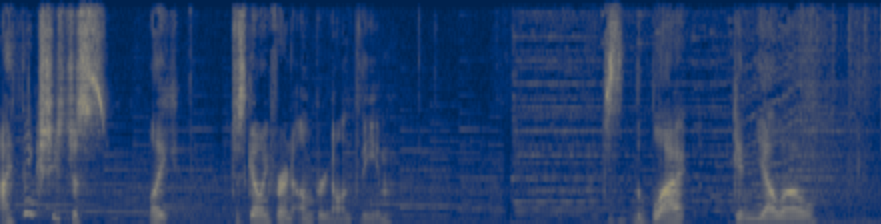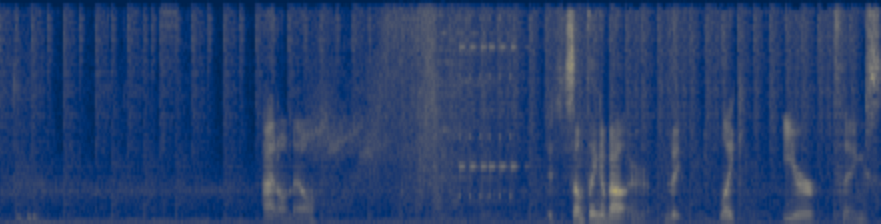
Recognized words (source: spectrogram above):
I think she's just, like, just going for an Umbreon theme. Just the black and yellow. I don't know. It's something about the, like, ear things.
